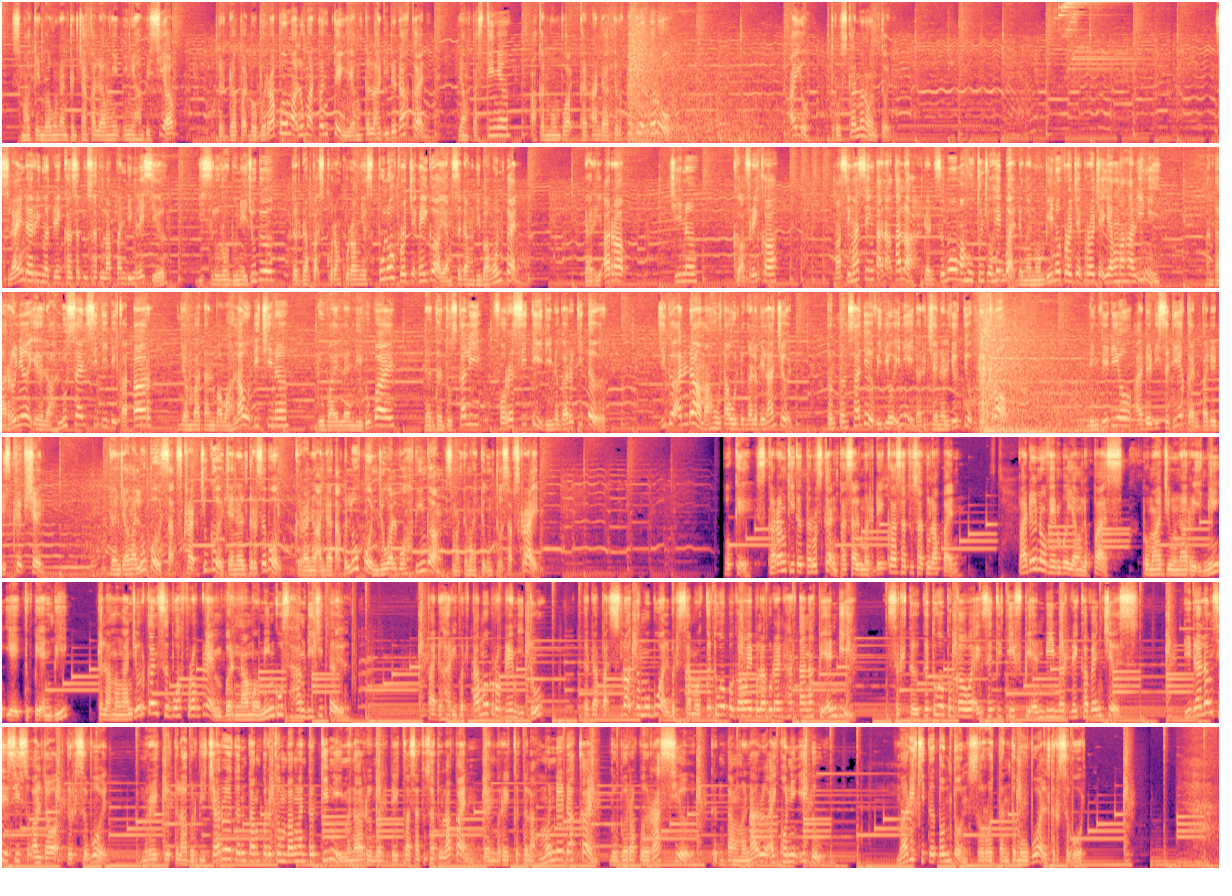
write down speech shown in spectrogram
Semakin bangunan pencakar langit ini hampir siap, terdapat beberapa maklumat penting yang telah didedahkan yang pastinya akan membuatkan anda terkejut teruk Ayo, teruskan menonton. Selain dari Merdeka 118 di Malaysia, di seluruh dunia juga terdapat sekurang-kurangnya 10 projek mega yang sedang dibangunkan. Dari Arab, China ke Afrika, masing-masing tak nak kalah dan semua mahu tunjuk hebat dengan membina projek-projek yang mahal ini. Antaranya ialah Lusail City di Qatar, Jambatan Bawah Laut di China, Dubai Land di Dubai dan tentu sekali Forest City di negara kita jika anda mahu tahu dengan lebih lanjut, tonton saja video ini dari channel YouTube The Drop. Link video ada disediakan pada description. Dan jangan lupa subscribe juga channel tersebut kerana anda tak perlu pun jual buah pinggang semata-mata untuk subscribe. Okey, sekarang kita teruskan pasal Merdeka 118. Pada November yang lepas, pemaju menara ini iaitu PNB telah menganjurkan sebuah program bernama Minggu Saham Digital. Pada hari pertama program itu, terdapat slot temu bual bersama Ketua Pegawai Pelaburan Hartanah PNB serta Ketua Pegawai Eksekutif PNB Merdeka Ventures. Di dalam sesi soal jawab tersebut, mereka telah berbicara tentang perkembangan terkini Menara Merdeka 118 dan mereka telah mendedahkan beberapa rahsia tentang menara ikonik itu. Mari kita tonton sorotan temu bual tersebut.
